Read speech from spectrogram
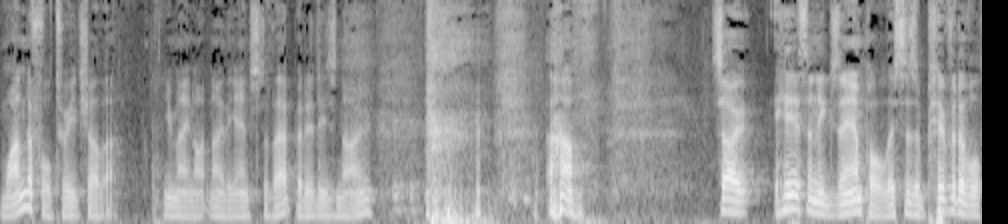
wonderful to each other? You may not know the answer to that, but it is no. um, so here's an example. This is a pivotal,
